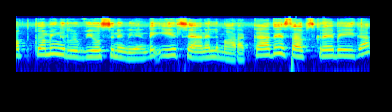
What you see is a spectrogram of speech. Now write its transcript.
അപ്കമിങ് റിവ്യൂസിന് വേണ്ടി ഈ ചാനൽ മറക്കാതെ സബ്സ്ക്രൈബ് ചെയ്യുക.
